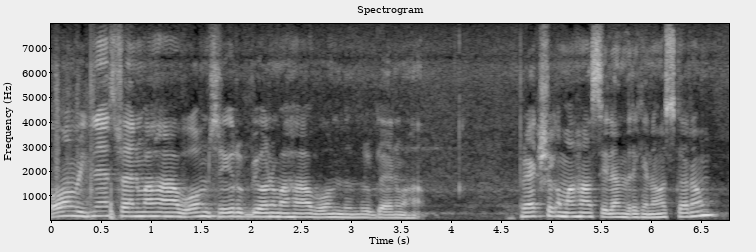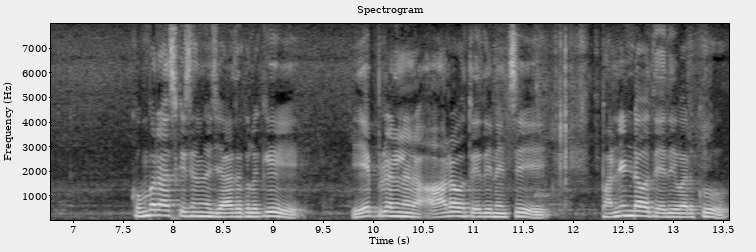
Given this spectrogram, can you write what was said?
ఓం విఘ్నేశ్వరాయ నమ ఓం శ్రీ గురుభ్యో నమ ఓం దుర్గాయ నమ. ప్రేక్షక మహాశీలందరికీ నమస్కారం. కుంభరాశికి చెందిన జాతకులకి ఏప్రిల్ నెల ఆరవ తేదీ నుంచి పన్నెండవ తేదీ వరకు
